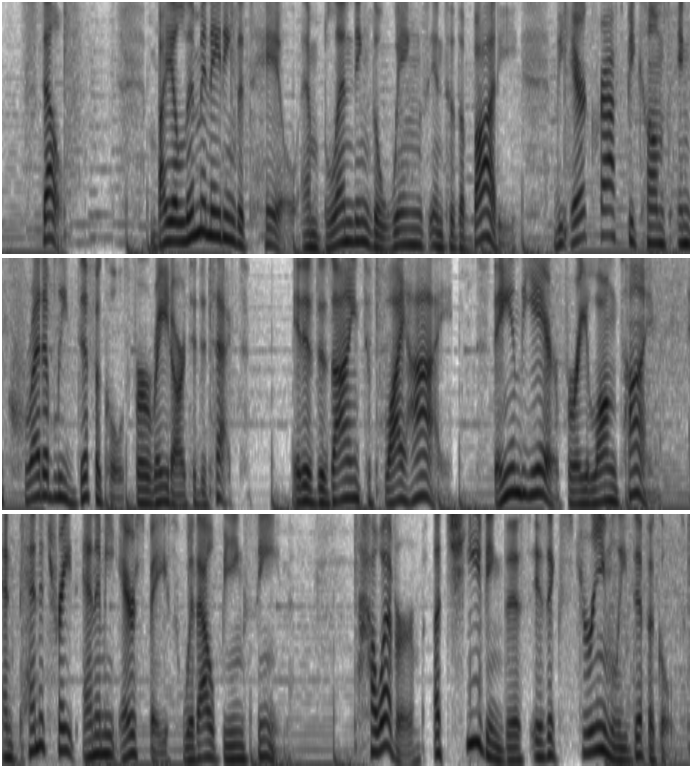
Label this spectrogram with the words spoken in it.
– stealth. By eliminating the tail and blending the wings into the body, the aircraft becomes incredibly difficult for radar to detect. It is designed to fly high, stay in the air for a long time, and penetrate enemy airspace without being seen. However, achieving this is extremely difficult.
